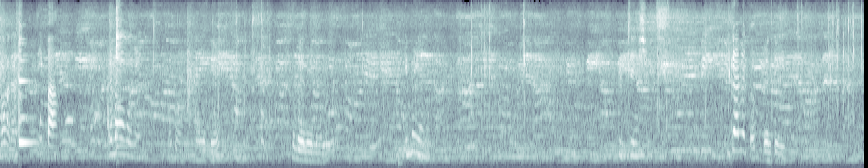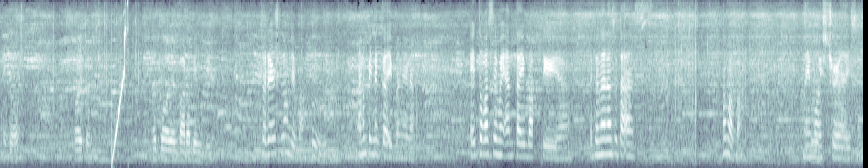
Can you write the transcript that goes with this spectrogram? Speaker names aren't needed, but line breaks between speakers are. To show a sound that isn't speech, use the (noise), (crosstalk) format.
Ano ka na?
Di pa. Ano ba kukunin?
Ako. Ano ko yun? Ano ba yung nilagay mo?
Iba yan. 15 sheets. To?
28. Ito? O ito. Alcohol and paraben free.
Parehas lang, di ba?
Hmm.
Anong pinagkaiba nila? Ito kasi may antibacteria. Ito na lang sa taas. Tama ba? May moisturizer.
